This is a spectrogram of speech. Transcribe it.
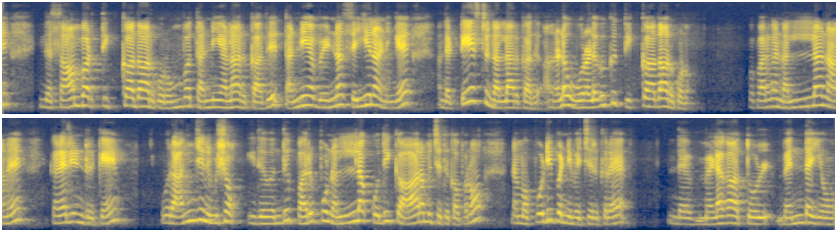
இந்த சாம்பார் திக்காக தான் இருக்கும். ரொம்ப தண்ணியெல்லாம் இருக்காது. தண்ணியாக வேணுன்னா செய்யலாம் நீங்கள் அந்த டேஸ்ட்டு நல்லா இருக்காது. அதனால் ஓரளவுக்கு திக்காக தான் இருக்கணும். இப்போ பாருங்கள் நல்லா நான் கிளறின்னு இருக்கேன் ஒரு அஞ்சு நிமிஷம். இது வந்து பருப்பு நல்லா கொதிக்க ஆரம்பித்ததுக்கப்புறம் நம்ம பொடி பண்ணி வச்சுருக்கிற இந்த மிளகாத்தூள் வெந்தயம்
